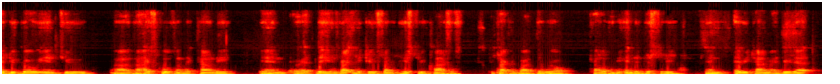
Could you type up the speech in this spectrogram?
I do go into uh, the high schools in Lake County, and uh, they invite me to some history classes to talk about the real California Indian history. And every time I do that,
